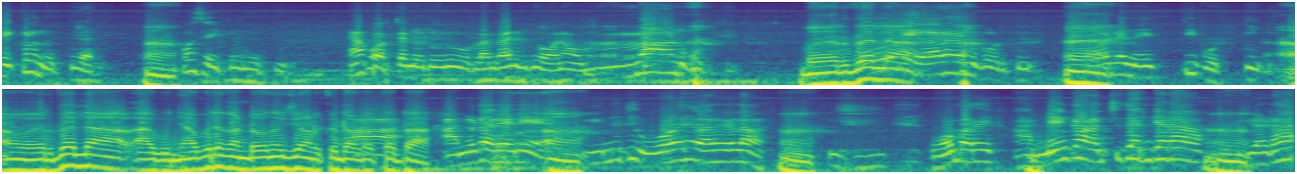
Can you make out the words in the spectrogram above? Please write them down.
സൈക്കിൾ നിർത്തി പറഞ്ഞു. ആ. അപ്പൊ സൈക്കിൾ നിർത്തി. ഞാൻ കുറച്ചെന്നെ ഒരു ഉരുളങ്കാലം എടുത്ത് ഓനെ ഒന്നാണ്ട് വെറുതെ കൊടുത്തു. നെറ്റി പൊട്ടി. വെറുതെ അല്ല ആ കുഞ്ഞാപ്പൂരെ കണ്ടോന്ന് വെച്ച് നടക്കണ്ട അവിടെ കേട്ടാ. അന്നോട് അറിയാനേ. എന്നിട്ട് ഓനെ പറയളാ ഓൻ പറയും അന്നേം കാണിച്ചു തരണ്ടടാ. എടാ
